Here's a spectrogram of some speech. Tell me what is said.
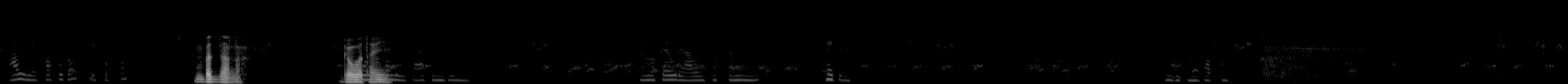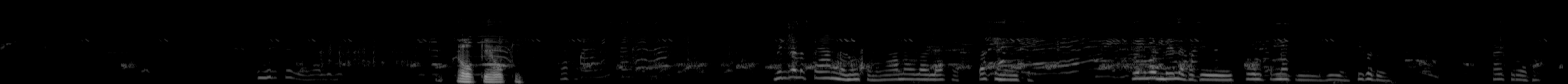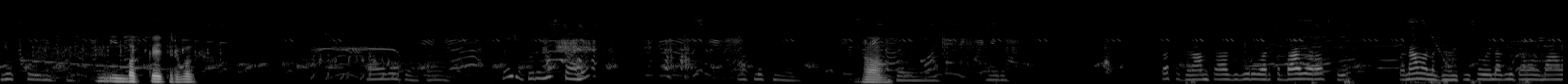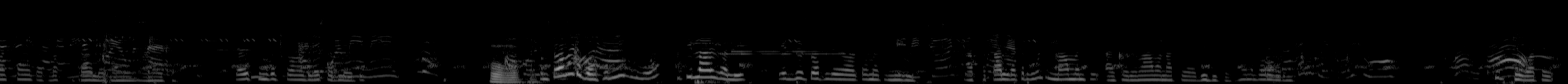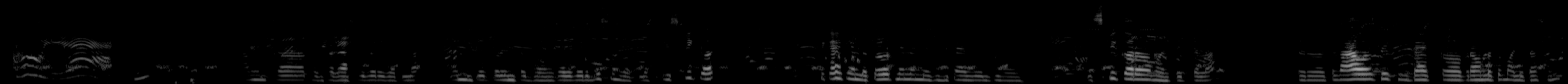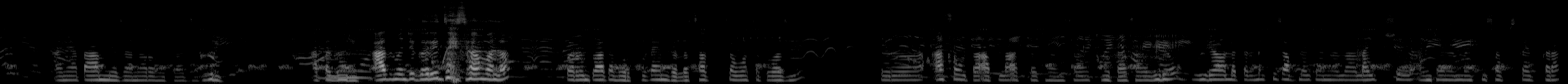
अजून एक कापू का? एक कप्पा? बस झाला. गवत आहे. त्यामुळे काही एवढी आवश्यकता नाही. हे की कापून. Okay okay. मिरच्यालाच काय आणलं नव्हतं मग? आणावं लागलं असं. कसं न्यायचं स्टोलमध्ये नेलं तर ते स्टोल पूर्ण तिखट होईल. काय करू आता? येऊ स्टोल बघ काहीतरी बघ. काय बघू आता? त्यांची तुरी मस्त आले. आपलेच मिळाले. हा. तसं तर आमचा आज गुरुवारचा बाजार असतो. पण आम्हाला घरची सवय लागली त्यामुळे मामाच काय होतात लक्षात राहिलं का नाही आणायचं त्यावेळेस कसे टोमॅटो विसरले होते. हो. पण टोमॅटो भरपूर निघले हो. किती लाल झाले. एक दीड टोपले टोमॅटो निघले. आता काल रात्री गेली मामन ते सॉरी मामा ना त्या दिदीकडे. आहे ना बरोबर? खूप ठेवा ताई हं? आमचा थोडासा घास वगैरे घातला. आम्ही तोपर्यंत भोंगा वगैरे बसून घातला. ते स्पीकर ते काय केलं कळत नाही ना मी काय बोलते म्हणून. स्पीकर म्हणतात त्याला. तर त्याचा आवाज देखील बॅक ग्राउंडला तुम्हाला येत असेल. आणि आता आम्ही जाणार आहोत आज घरी. आता घरी. आज म्हणजे घरीच जायचं आम्हाला. परंतु आता भरपूर टाईम झाला सात सव्वा सात वाजले. तर असा होता आपला आजचा छानसा छोटासा व्हिडिओ. व्हिडिओ आवडला तर नक्कीच आपल्या चॅनलला लाईक शेअर आणि चॅनल नक्की सबस्क्राईब करा.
